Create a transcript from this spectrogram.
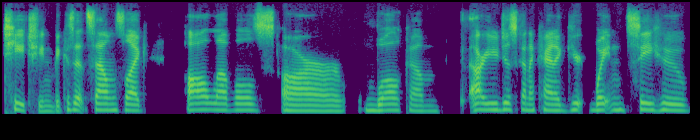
teaching because it sounds like all levels are welcome are you just going to kind of wait and see who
